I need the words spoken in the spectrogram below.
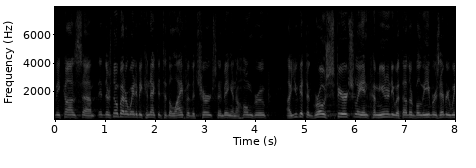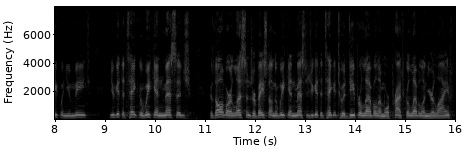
because uh, there's no better way to be connected to the life of the church than being in a home group. Uh, you get to grow spiritually in community with other believers every week when you meet. You get to take the weekend message, because all of our lessons are based on the weekend message. You get to take it to a deeper level, a more practical level in your life.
